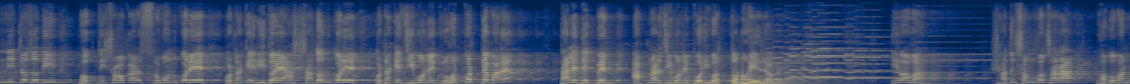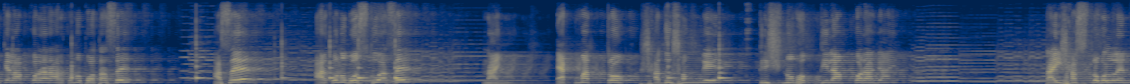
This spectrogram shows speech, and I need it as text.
মিনিটও যদি ভক্তি সহকারে শ্রবণ করে, ওটাকে হৃদয়ে আস্বাদন করে, ওটাকে জীবনে গ্রহণ করতে পারেন তাহলে দেখবেন আপনার জীবনে পরিবর্তন হয়ে যাবে। কি বাবা? সাধু সঙ্গ ছাড়া ভগবানকে লাভ করার আর কোনো পথ আছে? আছে? আর কোনো বস্তু আছে? নাই। একমাত্র সাধু সঙ্গে কৃষ্ণ ভক্তি লাভ করা যায়। তাই শাস্ত্র বললেন,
